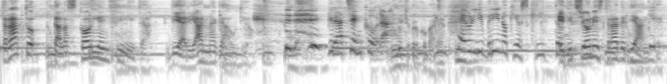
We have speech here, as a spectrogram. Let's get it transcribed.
Tratto dalla Storia infinita di Arianna Gaudio. Grazie ancora. Non ti preoccupare. È un librino che ho scritto. Edizioni Strade Bianche.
